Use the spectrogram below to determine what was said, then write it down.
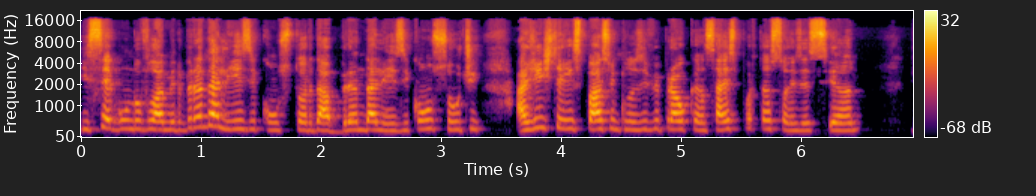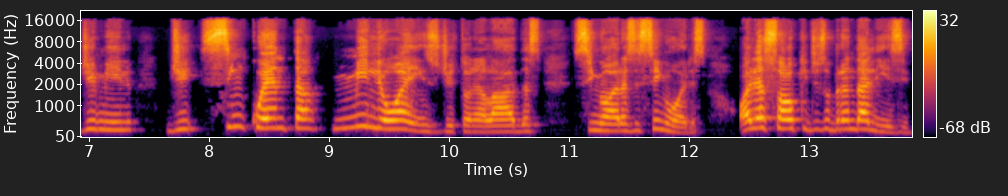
E segundo o Vladimir Brandalize, consultor da Brandalize Consulting, a gente tem espaço, inclusive, para alcançar exportações esse ano de milho de 50 milhões de toneladas, senhoras e senhores. Olha só o que diz o Brandalize.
